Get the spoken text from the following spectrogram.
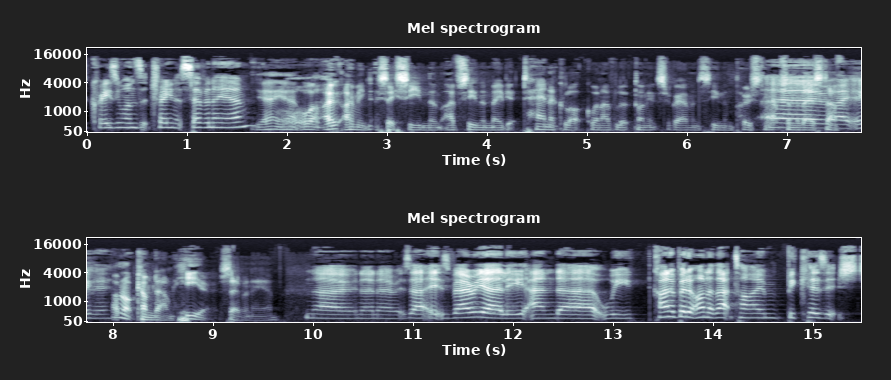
The crazy ones that train at seven a.m. Yeah, yeah. Or- Well, I, I mean, I say seen them. I've seen them maybe at ten o'clock when I've looked on Instagram and seen them posting up some of their Oh, stuff. right, okay. I've not come down here at seven a.m. No, no, no. It's uh, it's very early, and uh, we kind of put it on at that time because it, sh-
